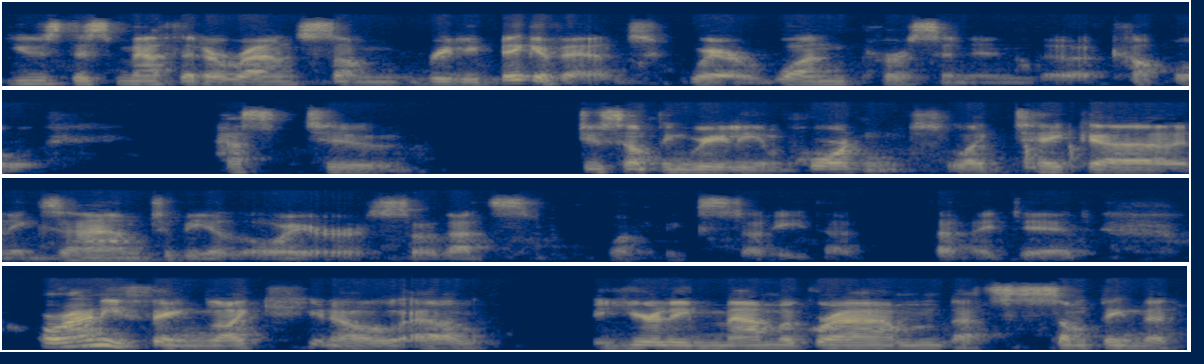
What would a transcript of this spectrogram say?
used this method around some really big event where one person in the couple has to do something really important, like take a, an exam to be a lawyer. So that's one big study that, that I did. Or anything like, you know, uh, a yearly mammogram, that's something that,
